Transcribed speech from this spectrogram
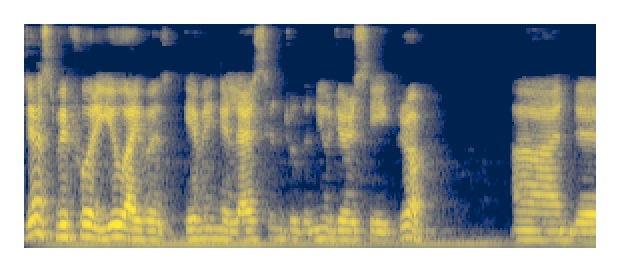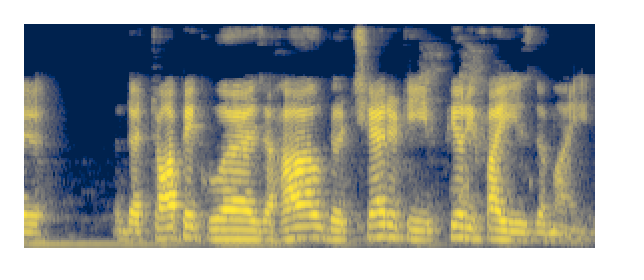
just before you, I was giving a lesson to the New Jersey group, and uh, the topic was how the charity purifies the mind.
